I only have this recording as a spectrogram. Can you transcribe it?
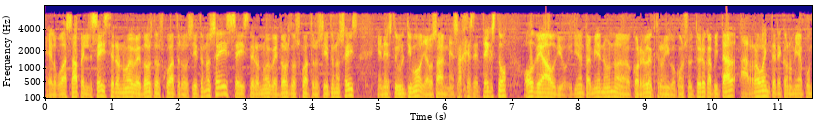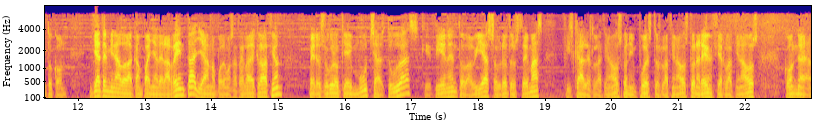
el WhatsApp el 609 224 716, 609 224 716. En este último, ya lo saben, mensajes de texto o de audio. Y tienen también un eh, correo electrónico, consultoriocapital arroba. Ya ha terminado la campaña de la renta, ya no podemos hacer la declaración, pero seguro que hay muchas dudas que tienen todavía sobre otros temas fiscales relacionados con impuestos, relacionados con herencias, relacionados con eh,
